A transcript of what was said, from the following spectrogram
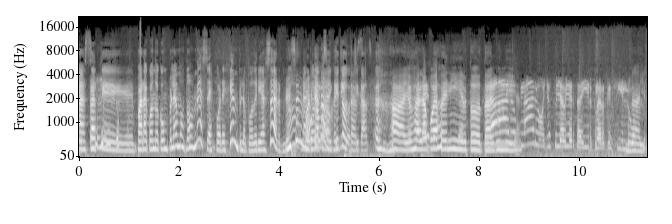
Así que para cuando cumplamos dos meses, por ejemplo, podría ser, ¿no? Sí, La ¿por qué torta no? Objetivos, chicas. Ay, ojalá puedas venir, Tota, Claro, algún día. claro, yo estoy abierta a ir, claro que sí, Lu. Dale.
